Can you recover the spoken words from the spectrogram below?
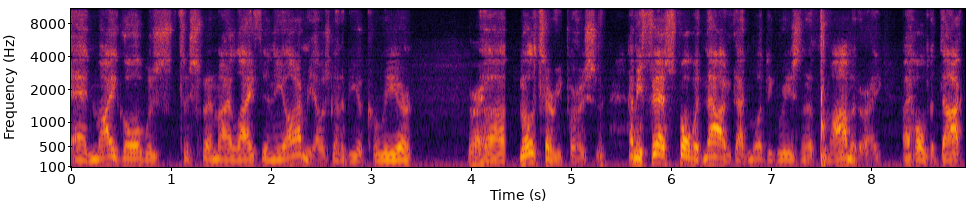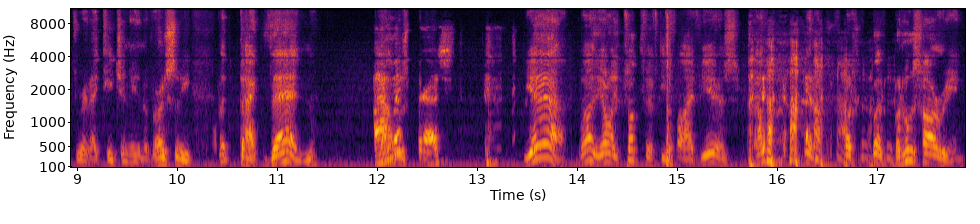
and my goal was to spend my life in the army. I was going to be a career Right. uh, military person. I mean, fast forward now, I've got more degrees than a thermometer. I, I hold a doctorate. I teach in the university. But back then, I'm that was- impressed. yeah, well, it only took 55 years. I- you know, but, but, but who's hurrying?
